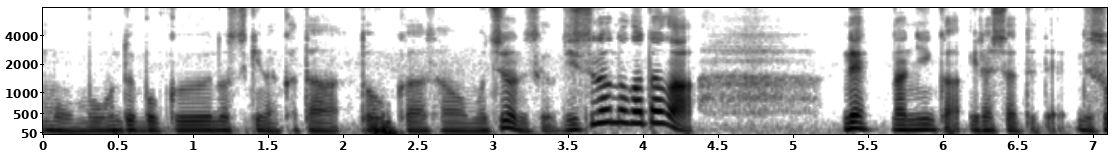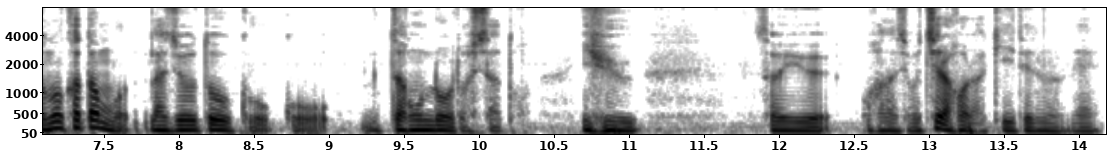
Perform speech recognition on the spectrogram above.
もうもう本当に僕の好きな方トーカーさんはもちろんですけどリスナーの方がね何人かいらっしゃっててでその方もラジオトークをこうダウンロードしたというそういうお話もちらほら聞いてるので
